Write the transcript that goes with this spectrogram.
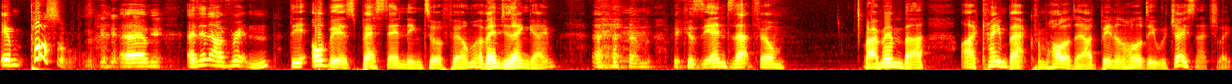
Impossible. um, and then I've written the obvious best ending to a film, Avengers Endgame, um, because the end to that film. I remember I came back from holiday. I'd been on holiday with Jason actually,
